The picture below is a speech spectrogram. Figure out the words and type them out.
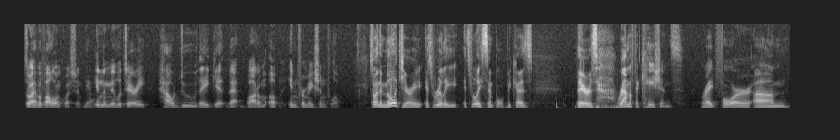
So I have a follow-on question. Yeah. In the military, how do they get that bottom-up information flow? So in the military, it's really it's really simple because there's ramifications, right, for um,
